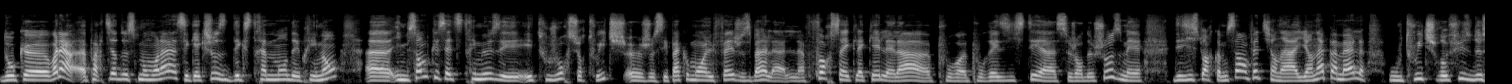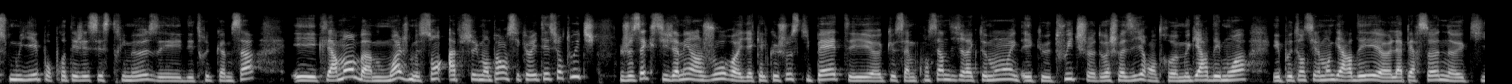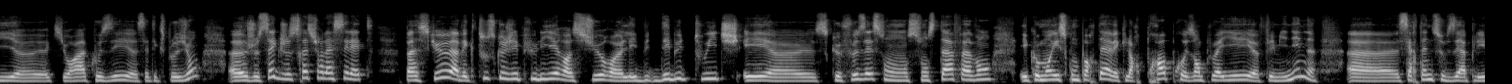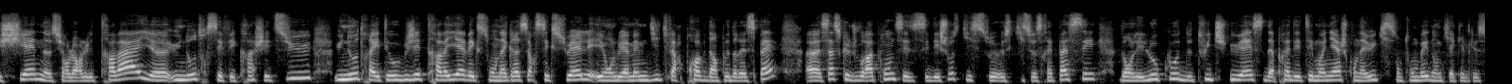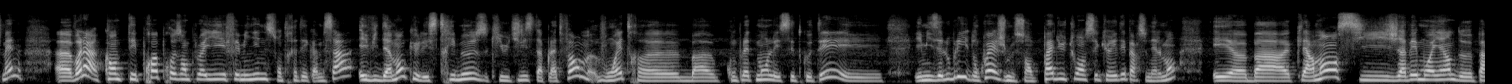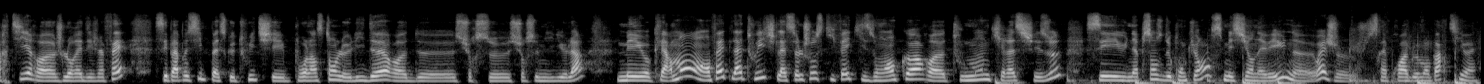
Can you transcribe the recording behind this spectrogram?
Donc euh, voilà, à partir de ce moment-là, c'est quelque chose d'extrêmement déprimant. Euh, il me semble que cette streameuse est, est toujours sur Twitch. Euh, je sais pas comment elle fait, je sais pas la, la, force avec laquelle elle a pour pour résister à ce genre de choses, mais des histoires comme ça, en fait, il y en a, y en a pas mal où Twitch refuse de se mouiller pour protéger ses streameuses et des trucs comme ça. Et clairement, bah moi, je me sens absolument pas en sécurité sur Twitch. Je sais que si jamais un jour il y a quelque chose qui pète et euh, que ça me concerne directement et, que Twitch doit choisir entre me garder moi et potentiellement garder euh, la personne qui, euh, qui aura causé euh, cette explosion, euh, je sais que je serai sur la sellette. Parce que avec tout ce que j'ai pu lire sur les débuts de Twitch et ce que faisait son, staff avant et comment ils se comportaient avec leurs propres employés féminines, certaines se faisaient appeler chiennes sur leur lieu de travail, une autre s'est fait cracher dessus, une autre a été obligée de travailler avec son agresseur sexuel et on lui a même dit de faire preuve d'un peu de respect. ça, ce que je vous raconte, c'est des choses qui se, qui se seraient passées dans les locaux de Twitch US d'après des témoignages qu'on a eu qui sont tombés donc il y a quelques semaines. Euh, voilà, quand tes propres employés féminines sont traitées comme ça, évidemment que les streameuses qui utilisent ta plateforme vont être euh, bah, complètement laissées de côté et, mises à l'oubli. Donc ouais, je me sens pas du tout en sécurité personnellement. Et euh, bah clairement, si j'avais moyen de partir, je l'aurais déjà fait. C'est pas possible parce que Twitch est pour l'instant le leader de sur ce sur ce milieu-là. Mais clairement, en fait, là, Twitch, la seule chose qui fait qu'ils ont encore tout le monde qui reste chez eux, c'est une absence de concurrence. Mais s'il y en avait une, ouais, je, serais probablement parti. Ouais.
